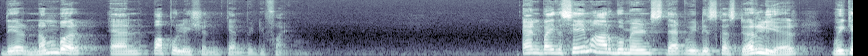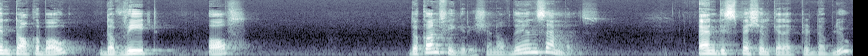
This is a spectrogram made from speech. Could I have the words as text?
their number and population can be defined. And by the same arguments that we discussed earlier, we can talk about the weight of the configuration of the ensembles. And this special character W,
